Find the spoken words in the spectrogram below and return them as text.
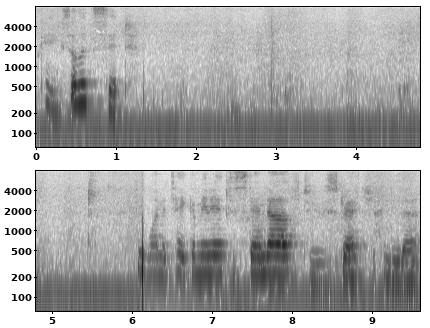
Okay, so let's sit. If you want to take a minute to stand up, to stretch, you can do that.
